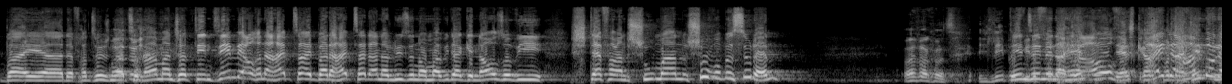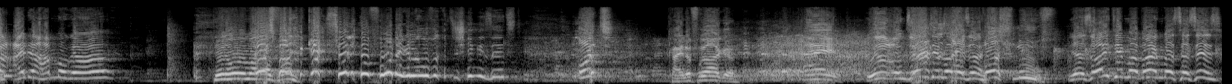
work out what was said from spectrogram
bei äh, der französischen Nationalmannschaft. Den sehen wir auch in der Halbzeit, bei der Halbzeitanalyse nochmal wieder, genauso wie Stefan Schumann. Schuh, wo bist du denn? Warte mal kurz. Ich liebe Den sehen wir nachher hinten- auch. Der ist gerade Alter. Hamburger, alter Hamburger. Den holen wir mal Das nach war ganz schnell nach vorne gelaufen, hat sich hingesetzt. Und? Keine Frage. Ey, Ja, und soll ich dir das mal ist ein sagen? Boss-Move. Ja, soll ich dir mal sagen, was das ist?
